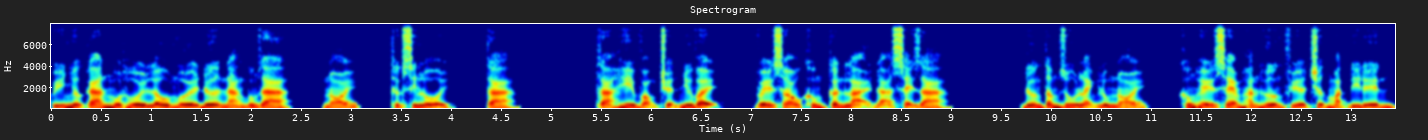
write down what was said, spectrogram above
Quý nhược an một hồi lâu mới đưa nàng buông ra, nói, thực xin lỗi, ta. Ta hy vọng chuyện như vậy, về sau không cần lại đã xảy ra. Đường tâm du lạnh lùng nói, không hề xem hắn hướng phía trước mặt đi đến.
